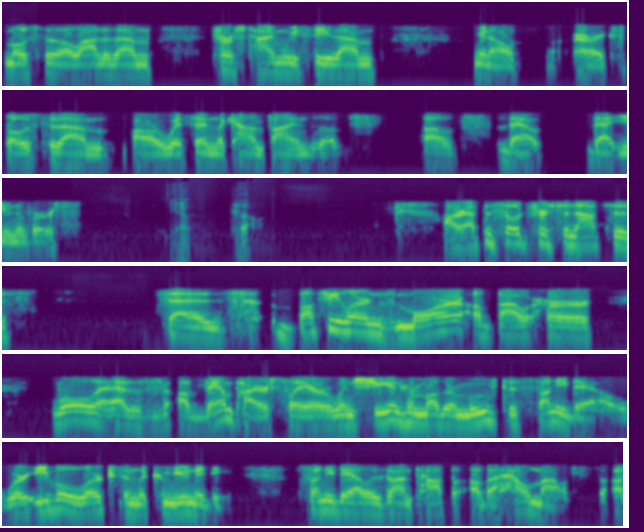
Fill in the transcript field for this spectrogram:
Most of the, a lot of them, first time we see them, you know, are exposed to them are within the confines of of that that universe. Yep. So our episode for synopsis says Buffy learns more about her role as a vampire slayer when she and her mother move to Sunnydale, where evil lurks in the community. Sunnydale is on top of a hellmouth, a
